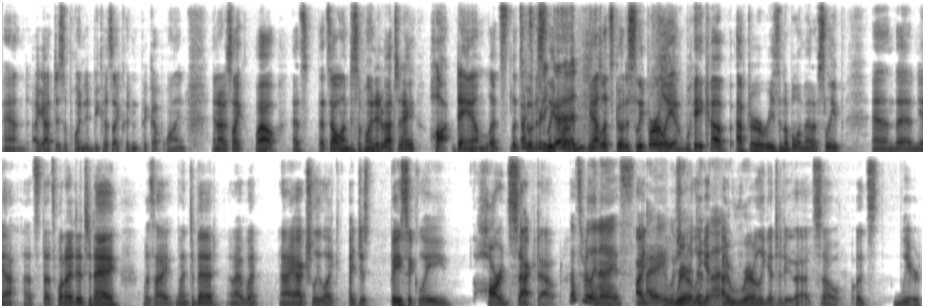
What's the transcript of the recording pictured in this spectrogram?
And I got disappointed because I couldn't pick up wine. And I was like, "Wow, that's that's all I'm disappointed about today. Hot damn! Let's let's go to sleep. ear- yeah, let's go to sleep early and wake up after a reasonable amount of sleep." and then yeah that's that's what i did today was i went to bed and i went and i actually like i just basically hard sacked out that's really nice i, wish rarely I get that. i rarely get to do that so it's weird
